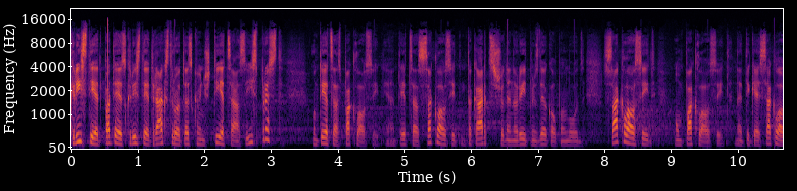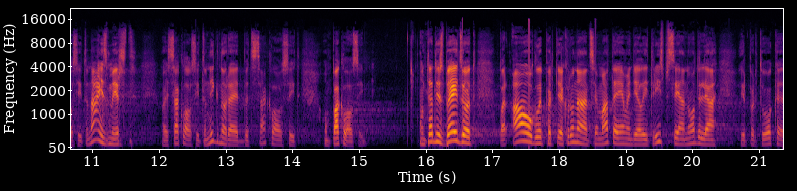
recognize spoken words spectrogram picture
kristieti, patiesi kristieti raksturo tas, ka viņš tiecās izprast un tiecās paklausīt. Jā, tiecās saklausīt, tā kā Arcis šodien no rīta pirms dievkalpojuma lūdzu. Saklausīt un paklausīt. Ne tikai saklausīt un aizmirst, vai saklausīt un ignorēt, bet saklausīt un paklausīt. Un tad, visbeidzot, par augli par tiek runāts, ja Mateja evanģēlīja 13. nodaļā ir par to, ka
